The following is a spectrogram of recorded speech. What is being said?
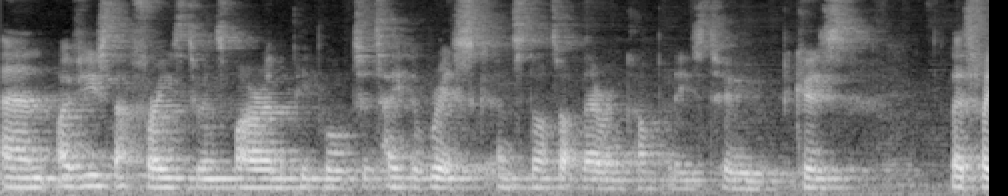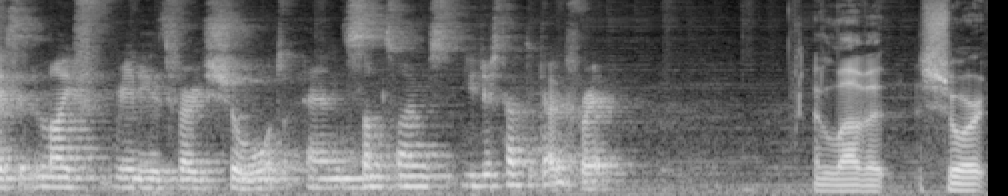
and I've used that phrase to inspire other people to take the risk and start up their own companies too, because let's face it, life really is very short, and sometimes you just have to go for it. I love it. Short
